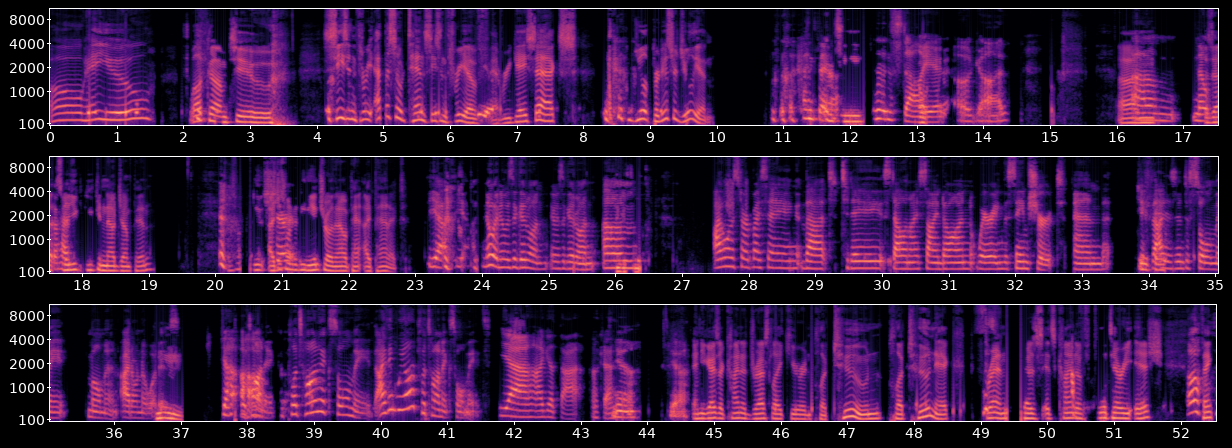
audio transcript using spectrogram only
Oh, hey, you. Welcome to season three, episode 10, season three of Every Gay Sex. Jul- Producer Julien. I'm Sarah. Stel here. Oh God. Um, Um, no, is that go so ahead. you, you can now jump in? I just, wanted to do- I just wanted to do the intro and now I, pa- I panicked. Yeah, yeah. No, and it was a good one. It was a good one. Um, I want to start by saying that today Stella and I signed on wearing the same shirt, and Do if that think- isn't a soulmate moment, I don't know what is. Mm, Yeah, Platonic, a platonic soulmate. I think we are platonic soulmates. yeah, I get that. Okay. Yeah, yeah. and you guys are kind of dressed like you're in platoon, platonic friends, because it's kind of military ish. Oh, Thank-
